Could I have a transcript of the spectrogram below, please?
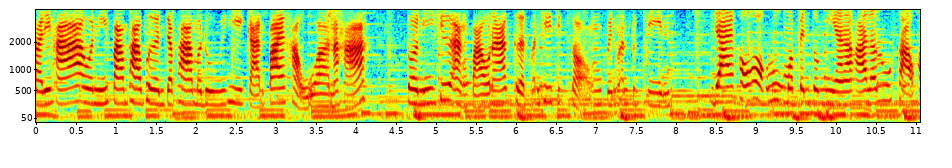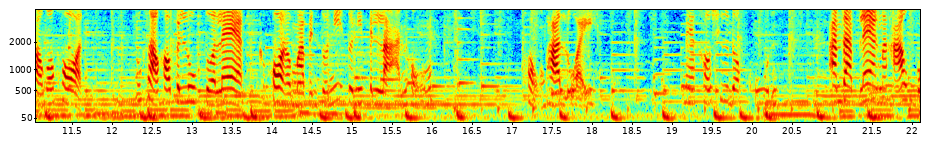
สวัสดีค่ะ วันนี้ฟาร์มพาเพลินจะพามาดูวิธีการป้ายเขาวัวนะคะ ตัวนี้ชื่ออ่างเปานะเกิดวันที่ 12 เป็นวันตุจีน ยายเขาออกลูกมาเป็นตัวเมียนะคะ แล้วลูกสาวเขาก็คลอด ลูกสาวเขาเป็นลูกตัวแรกก็คลอดออกมาเป็นตัวนี้ตัวนี้เป็นหลานของของพารวย แม่เขาชื่อดอกคูณ อันดับแรกนะคะ อุป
